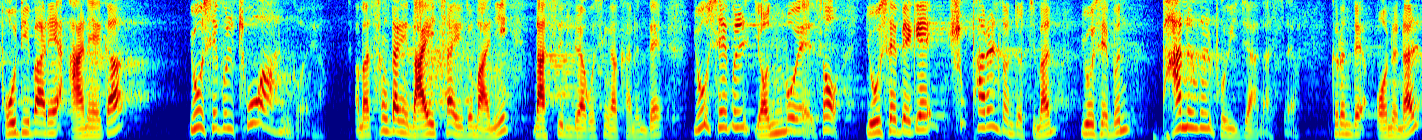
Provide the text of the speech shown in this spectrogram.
보디발의 아내가 요셉을 좋아한 거예요. 아마 상당히 나이 차이도 많이 났으리라고 생각하는데 요셉을 연모해서 요셉에게 추파를 던졌지만 요셉은 반응을 보이지 않았어요. 그런데 어느 날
